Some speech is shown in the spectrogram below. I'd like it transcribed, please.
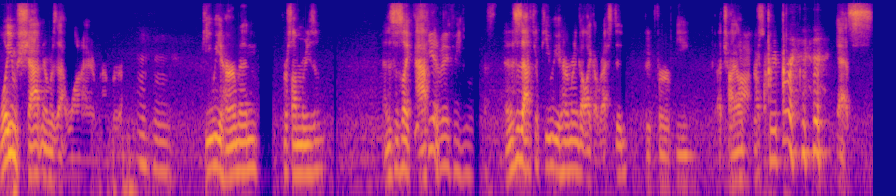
William Shatner was that one I remember. Mm-hmm. Pee Wee Herman for some reason. And this is like Does he after, have anything to do with and this is after Pee Wee Herman got like arrested for being a child. Ah, a creeper. Yes.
